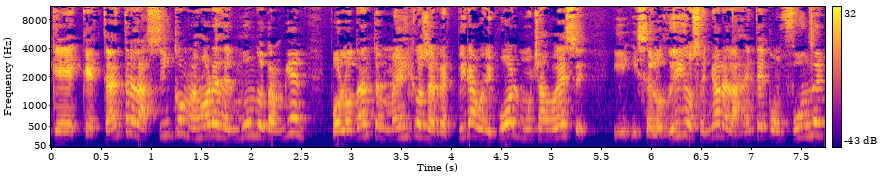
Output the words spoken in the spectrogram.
Que, que, está entre las cinco mejores del mundo también. Por lo tanto, en México se respira béisbol muchas veces. Y, se los digo, señores, la gente confunde.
